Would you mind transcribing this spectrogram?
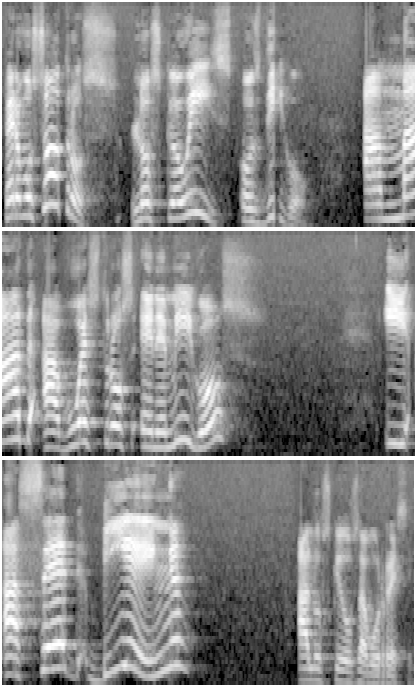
Pero vosotros, los que oís, os digo, amad a vuestros enemigos y haced bien a los que os aborrecen.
